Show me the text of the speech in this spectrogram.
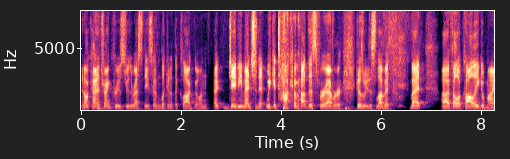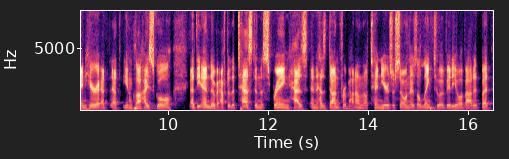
And I'll kind of try and cruise through the rest of these. I'm looking at the clock, going. Uh, JB mentioned it. We could talk about this forever because we just love it. But a fellow colleague of mine here at, at Enumclaw High mm-hmm. School at the end of after the test in the spring has and has done for about, I don't know, 10 years or so. And there's a link to a video about it. But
